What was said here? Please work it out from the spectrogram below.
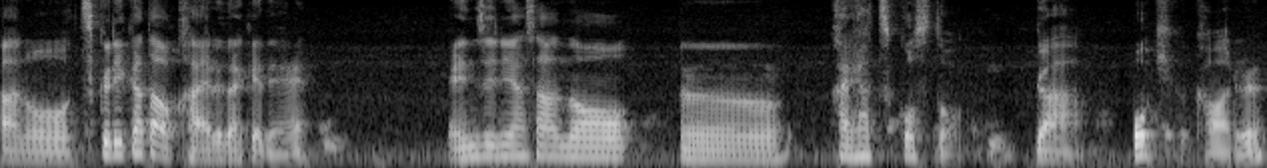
あの、作り方を変えるだけでうん、エンジニアさんの、うーん、開発コストが大きく変わる。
